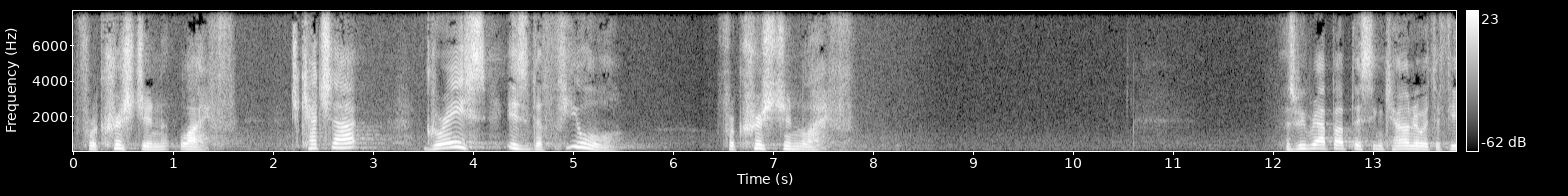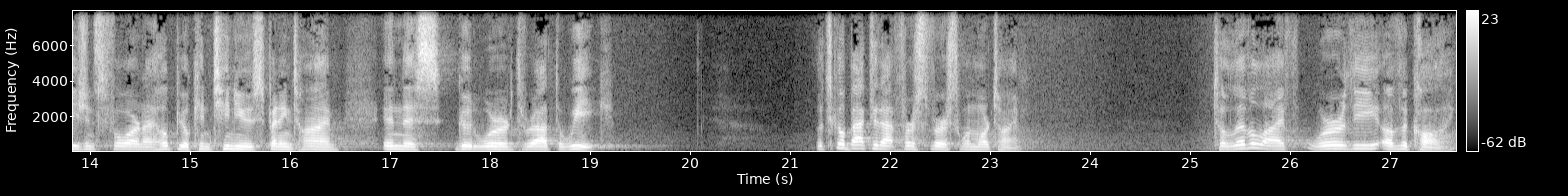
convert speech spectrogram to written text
for Christian life. Did you catch that? Grace is the fuel for Christian life. As we wrap up this encounter with Ephesians 4, and I hope you'll continue spending time in this good word throughout the week, let's go back to that first verse one more time. To live a life worthy of the calling.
